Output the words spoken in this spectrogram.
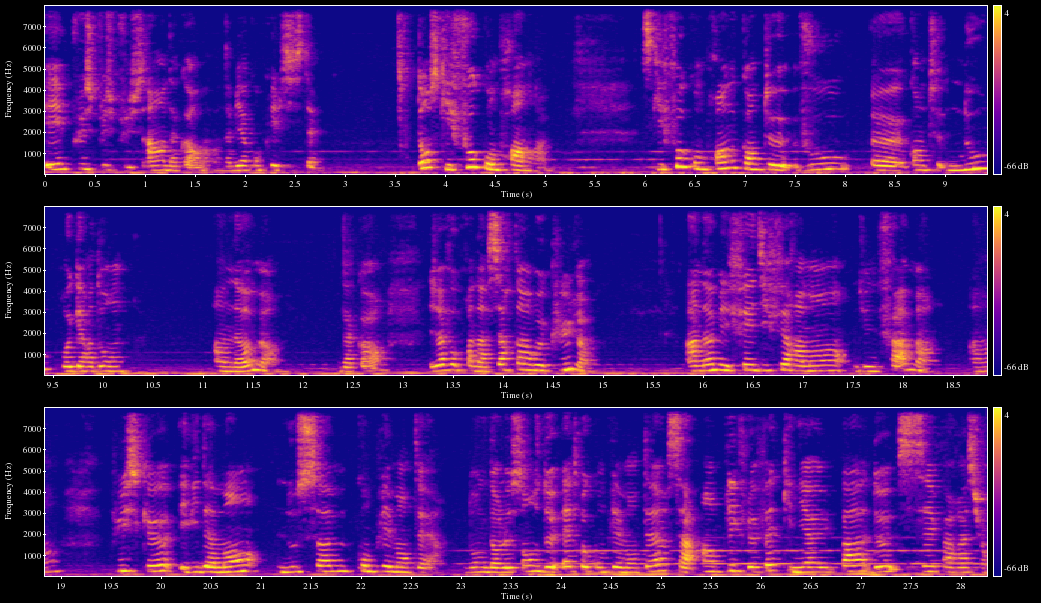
et plus, plus, plus. Hein, D'accord On a bien compris le système. Donc, ce qu'il faut comprendre, ce qu'il faut comprendre quand euh, vous, euh, quand nous regardons un homme, d'accord Déjà, il faut prendre un certain recul. Un homme est fait différemment d'une femme, hein, puisque évidemment, nous sommes complémentaires. Donc, dans le sens de être complémentaire, ça implique le fait qu'il n'y a eu pas de séparation.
